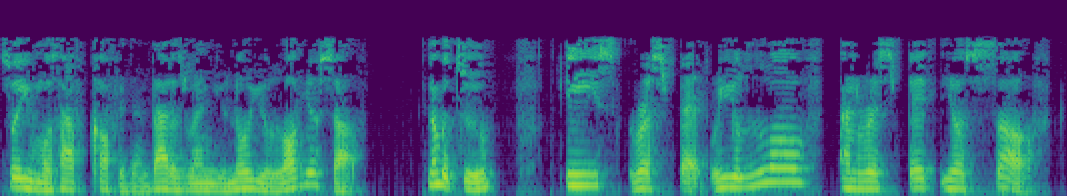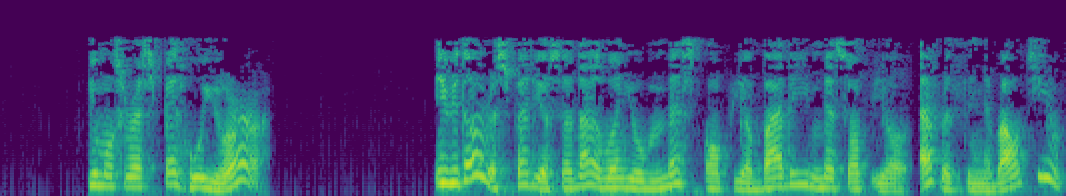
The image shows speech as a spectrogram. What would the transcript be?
So you must have confidence. That is when you know you love yourself. Number two is respect. When you love and respect yourself, you must respect who you are. If you don't respect yourself, that is when you mess up your body, mess up your everything about you.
